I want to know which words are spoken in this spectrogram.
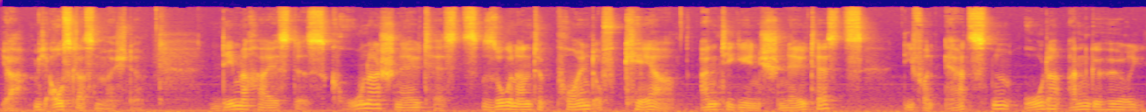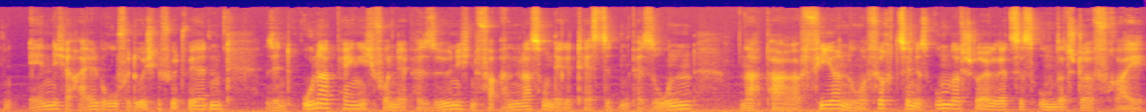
ja, mich auslassen möchte. Demnach heißt es, Corona-Schnelltests, sogenannte Point-of-Care-Antigen-Schnelltests, die von Ärzten oder Angehörigen ähnlicher Heilberufe durchgeführt werden, sind unabhängig von der persönlichen Veranlassung der getesteten Personen nach 4 Nummer 14 des Umsatzsteuergesetzes umsatzsteuerfrei.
